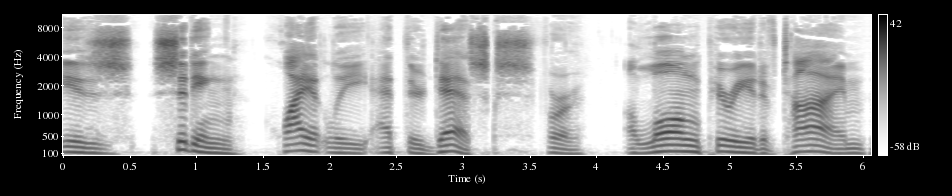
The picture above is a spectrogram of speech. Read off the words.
is sitting quietly at their desks for a long period of time.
